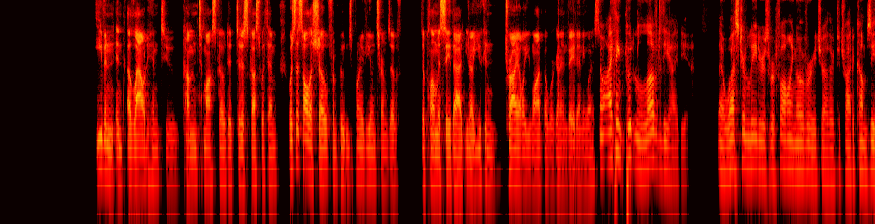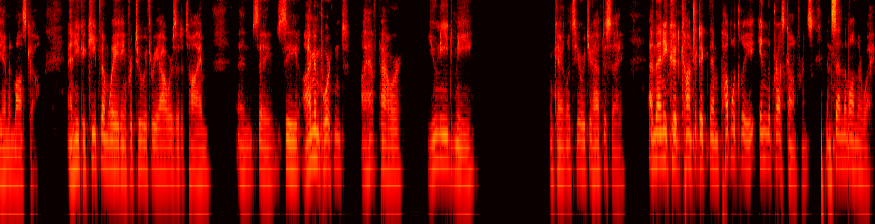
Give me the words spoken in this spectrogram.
even in, allowed him to come to Moscow to, to discuss with him? Was this all a show from Putin's point of view in terms of diplomacy that you know you can try all you want, but we're going to invade anyways? So I think Putin loved the idea that Western leaders were falling over each other to try to come see him in Moscow. And he could keep them waiting for two or three hours at a time and say, See, I'm important. I have power. You need me. Okay, let's hear what you have to say. And then he could contradict them publicly in the press conference and send them on their way.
